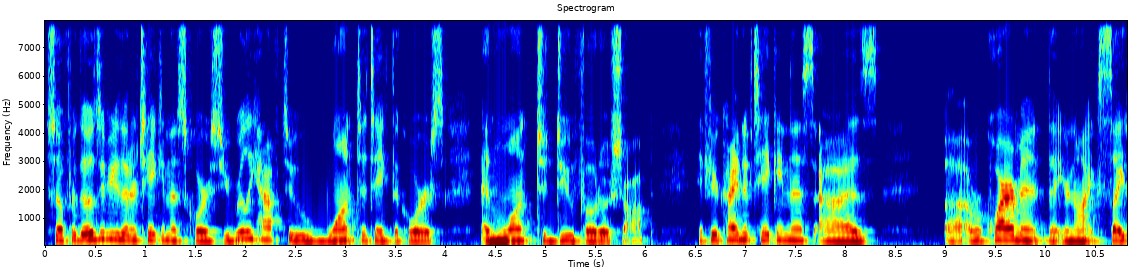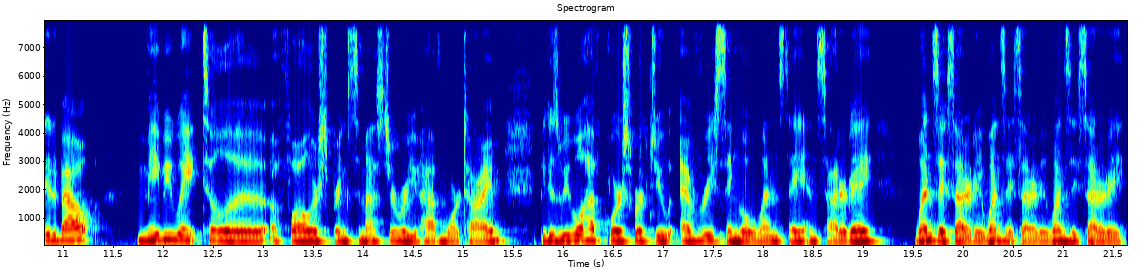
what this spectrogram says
So for those of you that are taking this course, you really have to want to take the course and want to do Photoshop. If you're kind of taking this as a requirement that you're not excited about, maybe wait till a, a, fall or spring semester where you have more time because we will have coursework due every single Wednesday and Saturday, Wednesday, Saturday, Wednesday, Saturday, Wednesday, Saturday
